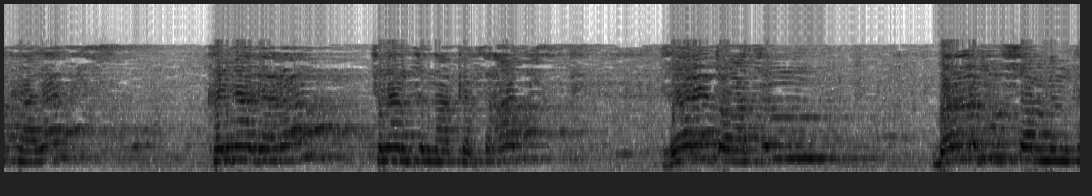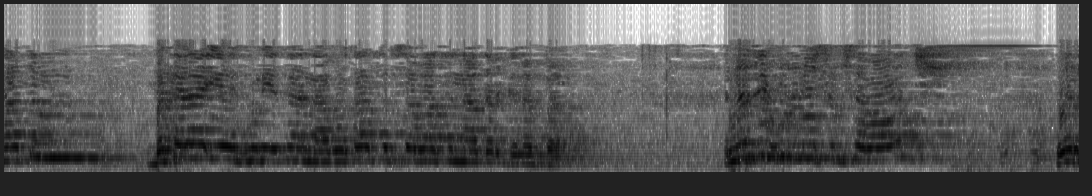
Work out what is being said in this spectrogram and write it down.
አካላት ከኛ ጋራ ትናንትና ከሰዓት ዛሬ ጠዋትም ባለፉት ሳምንታትም በተለያየ ሁኔታና ቦታ ስብሰባ ስናደርግ ነበር። እነዚህ ሁሉ ስብሰባዎች ወደ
